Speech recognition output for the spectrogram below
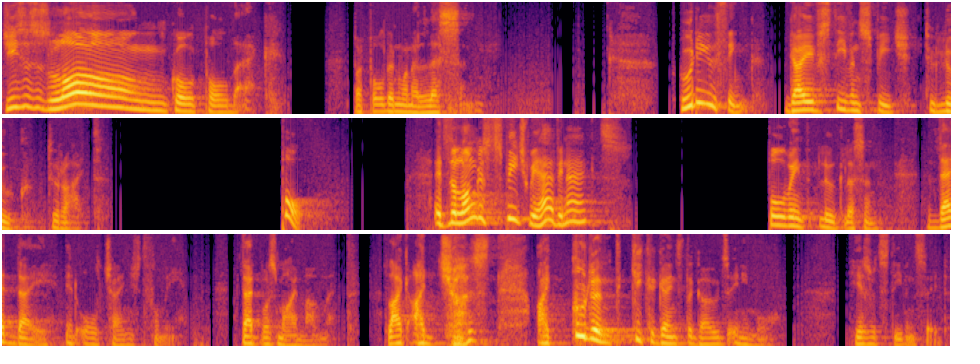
Jesus has long called Paul back, but Paul didn't want to listen. Who do you think gave Stephen's speech to Luke to write? Paul. It's the longest speech we have in Acts. Paul went, Luke, listen, that day, it all changed for me. That was my moment. Like I just, I couldn't kick against the goads anymore. Here's what Stephen said.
